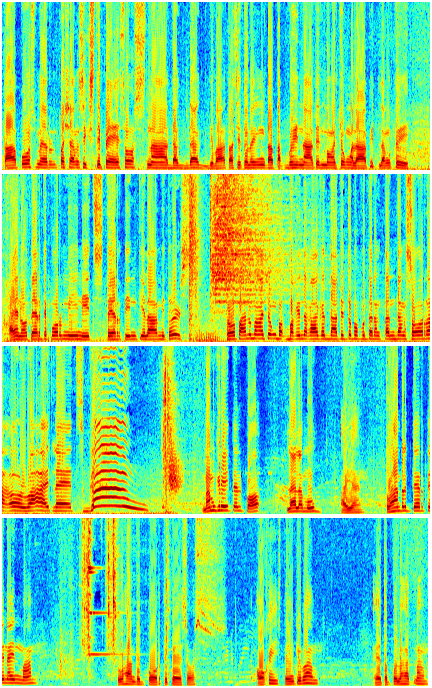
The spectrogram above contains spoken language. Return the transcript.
Tapos meron pa siyang 60 pesos na dagdag, di ba? Tapos ito lang yung tatakbuhin natin mga chong, malapit lang 'to eh. Ayan o, 34 minutes, 13 kilometers. So paano mga chong, bakbakin na kagad natin to papunta ng Tandang Sora. Alright, let's go! Ma'am Gretel po, Lala Move. Ayan. 239 ma'am. 240 pesos. Okay, thank you ma'am. Ito po lahat ma'am.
